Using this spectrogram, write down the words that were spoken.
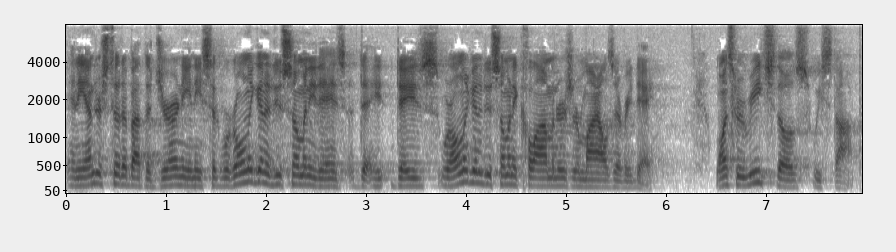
and he understood about the journey, and he said, We're only going to do so many days, days we're only going to do so many kilometers or miles every day. Once we reach those, we stop.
